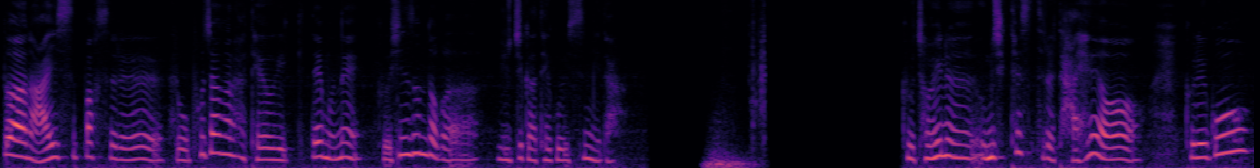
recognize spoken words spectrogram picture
또한 아이스 박스를 또 포장을 되어 있기 때문에 그 신선도가 유지가 되고 있습니다. 그 저희는 음식 테스트를 다 해요. 그리고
